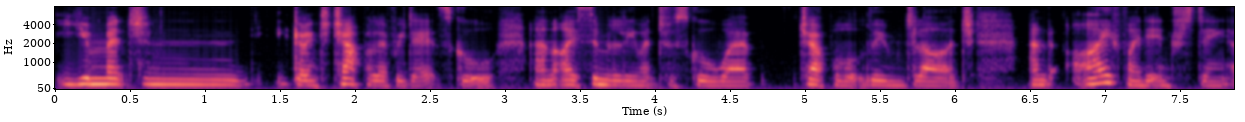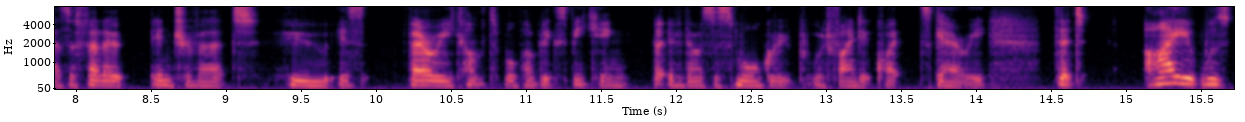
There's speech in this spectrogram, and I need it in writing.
You mentioned going to chapel every day at school, and I similarly went to a school where chapel loomed large. And I find it interesting as a fellow introvert who is very comfortable public speaking, but if there was a small group, would find it quite scary, that I was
